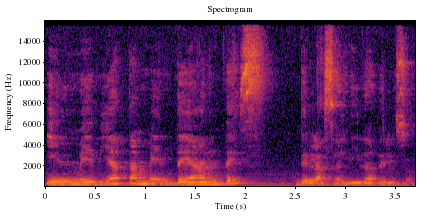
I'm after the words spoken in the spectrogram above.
inmediatamente antes de la salida del sol.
